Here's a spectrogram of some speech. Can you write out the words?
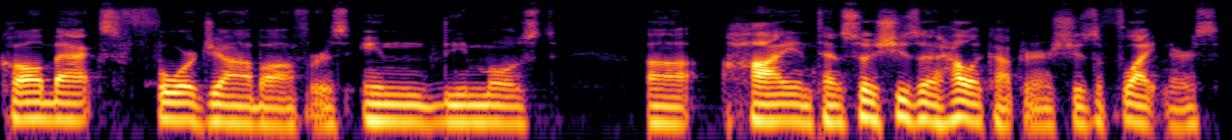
callbacks, four job offers in the most uh, high intense. So she's a helicopter nurse. She's a flight nurse,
